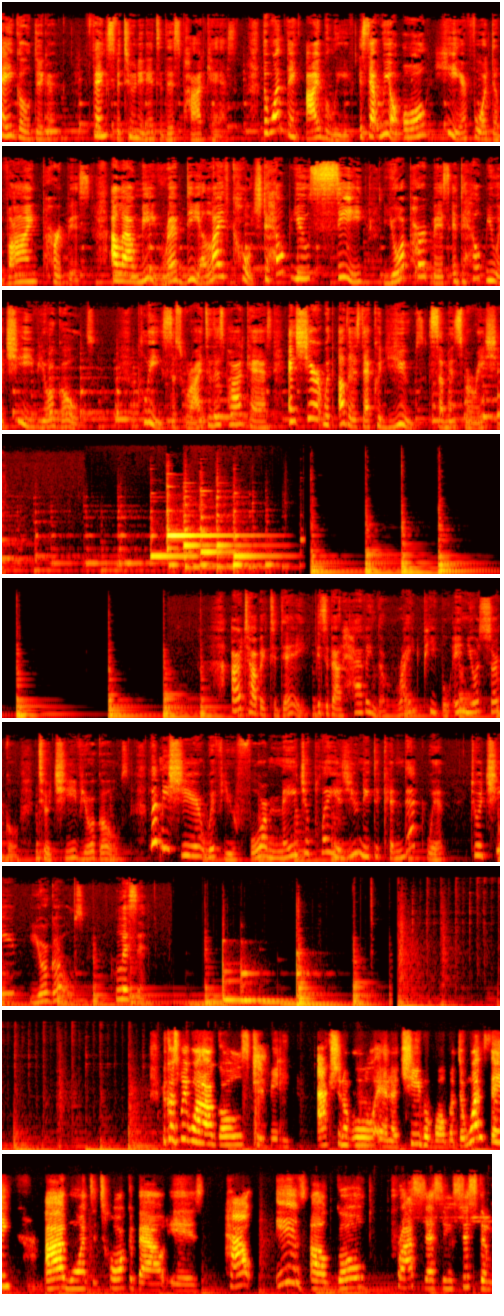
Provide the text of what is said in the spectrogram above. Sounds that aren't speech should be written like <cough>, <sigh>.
Hey, Gold Digger. Thanks for tuning into this podcast. The one thing I believe is that we are all here for a divine purpose. Allow me, Rev D, a life coach, to help you see your purpose and to help you achieve your goals. Please subscribe to this podcast and share it with others that could use some inspiration. Topic today is about having the right people in your circle to achieve your goals. Let me share with you four major players you need to connect with to achieve your goals. Listen. Because we want our goals to be actionable and achievable, but the one thing I want to talk about is how is our goal processing system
